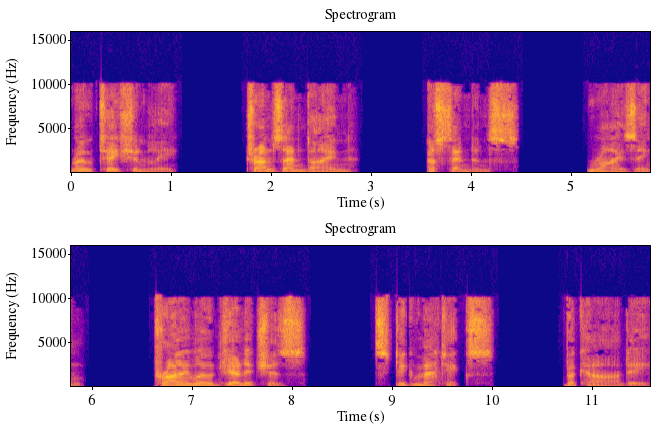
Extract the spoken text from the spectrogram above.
Rotationally. Transandine. Ascendance. Rising. Primogenitures. Stigmatics. Bacardi.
